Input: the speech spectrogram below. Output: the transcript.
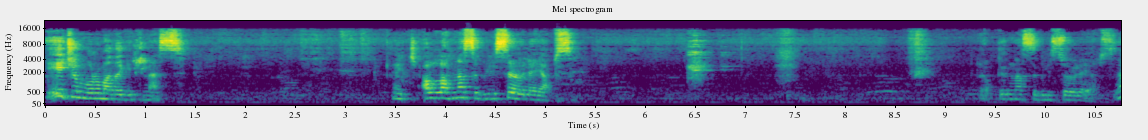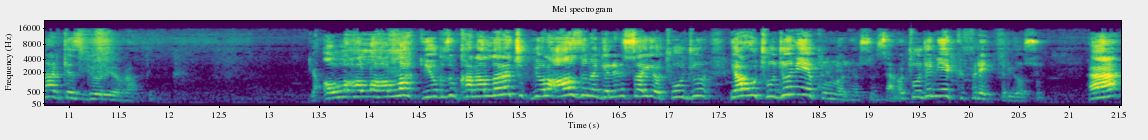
Hiç umuruma da gitmez. Hiç. Allah nasıl bilirse öyle yapsın. Rabbim nasıl bilirse öyle yapsın. Herkes görüyor Rabbim. Ya Allah Allah Allah diyor kızım kanallara çıkıyor ağzına geleni sayıyor. Çocuğun ya o çocuğu niye kullanıyorsun sen? O çocuğu niye küfür ettiriyorsun? Ha?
